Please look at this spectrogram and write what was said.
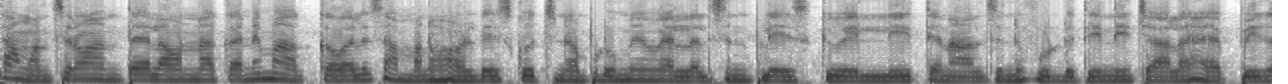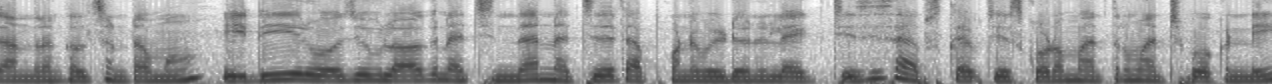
సంవత్సరం అంతా ఎలా ఉన్నా కానీ మా అక్క వాళ్ళు సమ్మర్ హాలిడేస్కి వచ్చినప్పుడు మేము వెళ్ళాల్సిన ప్లేస్కి వెళ్ళి తినాల్సిన ఫుడ్ తిని చాలా హ్యాపీగా అందరం కలిసి ఉంటాము. ఇది రోజు వ్లాగ్ నచ్చిందా? నచ్చితే తప్పకుండా వీడియోని లైక్ చేసి సబ్స్క్రైబ్ చేసుకోవడం మాత్రం మర్చిపోకండి.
